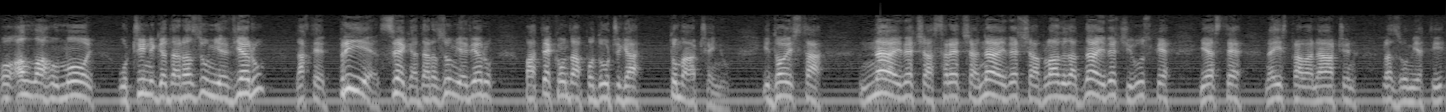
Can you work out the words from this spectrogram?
o Allahu moj, učini ga da razumije vjeru, dakle prije svega da razumije vjeru, pa tek onda poduči ga tumačenju. I doista najveća sreća, najveća blagodat, najveći uspjeh jeste na ispravan način razumijeti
